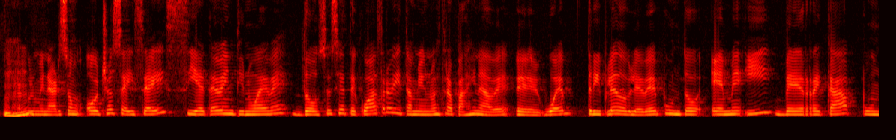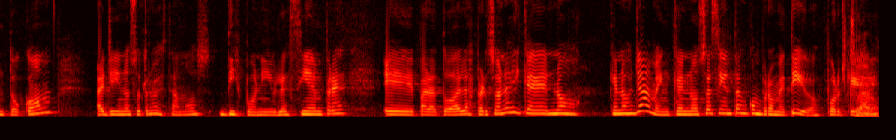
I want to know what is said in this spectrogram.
para culminar son 866-729-1274 y también nuestra página eh, web www.mibrk.com. Allí nosotros estamos disponibles siempre eh, para todas las personas y que nos, que nos llamen, que no se sientan comprometidos, porque Claro.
